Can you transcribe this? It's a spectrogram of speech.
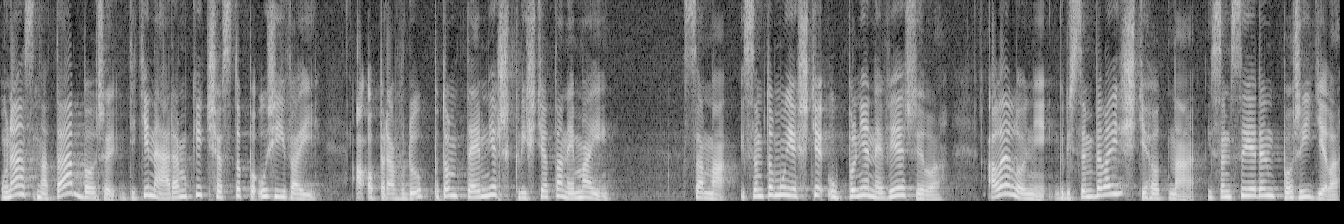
U nás na táboře děti náramky často používají a opravdu potom téměř klíšťata nemají. Sama jsem tomu ještě úplně nevěřila, ale loni, když jsem byla již těhotná, jsem si jeden pořídila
